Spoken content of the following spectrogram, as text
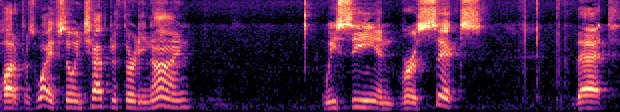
Potiphar's wife. So, in chapter 39, we see in verse 6 that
